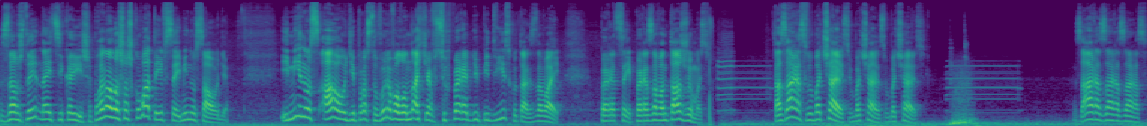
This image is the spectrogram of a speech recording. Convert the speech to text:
завжди найцікавіше. Погнали шашкувати і все, і мінус Ауді. І мінус Ауді просто вирвало нахер всю передню підвіску. Так, давай. Перед цей, перезавантажуємось. Та зараз вибачаюсь, вибачаюсь, вибачаюсь. Зараз, зараз, зараз.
